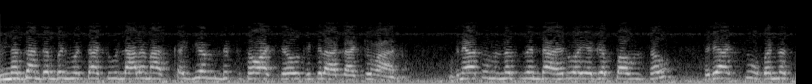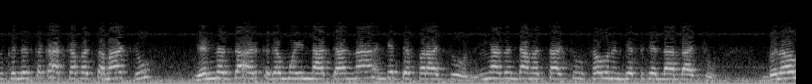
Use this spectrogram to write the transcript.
እነዛን ደንበኞቻችሁን ላለማስቀየም ልትተዋቸው ትችላላችሁ ማለት ነው። ምክንያቱም እነሱ ዘንዳ ህዶ የገባውን ሰው ህዳችሁ በእነሱ ክልል ጥቃት ከፈጸማችሁ የነዛ እርቅ ደግሞ ይናዳና እንዴት ደፈራችሁን? እኛ ዘንዳ መታችሁ ሰውን እንዴት ትገላላችሁ? ብለው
